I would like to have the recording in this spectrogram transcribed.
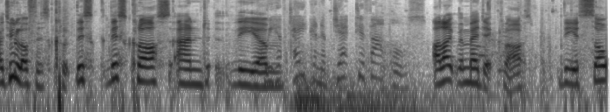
I do love this cl this this class and the we um. have taken objective apples. I like the medic class. The assault.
